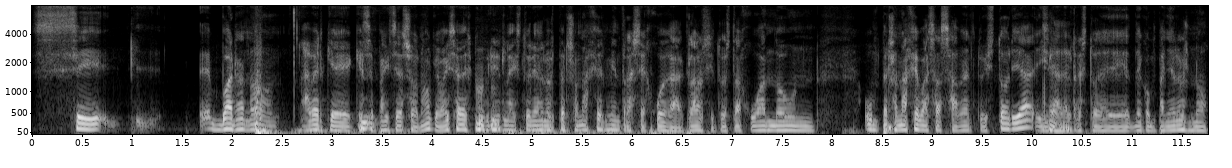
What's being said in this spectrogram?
Sí, eh, bueno, no. A ver, que, que, sepáis eso, ¿no? Que vais a descubrir la historia de los personajes mientras se juega. Claro, si tú estás jugando un, un personaje vas a saber tu historia y la del resto de, de, compañeros no.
